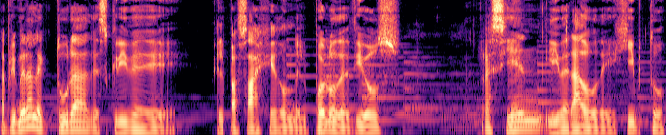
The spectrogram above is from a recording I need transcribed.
La primera lectura describe el pasaje donde el pueblo de Dios recién liberado de Egipto,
